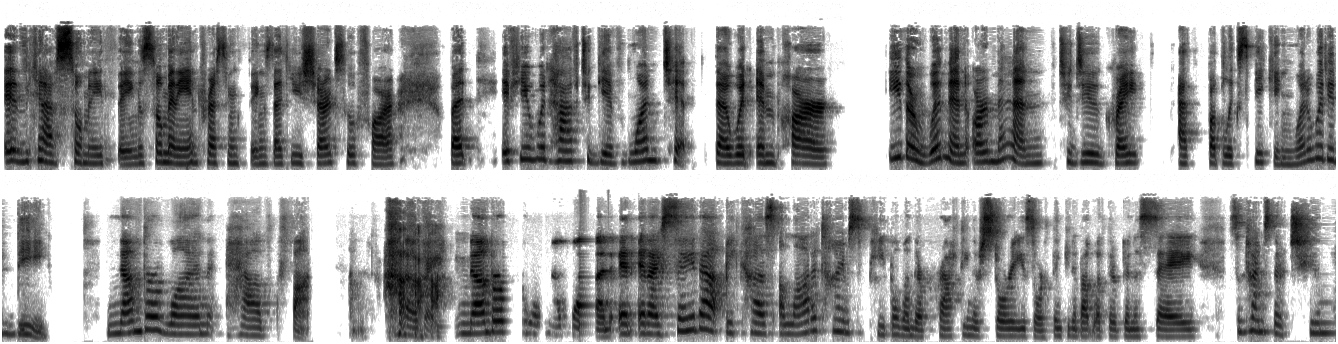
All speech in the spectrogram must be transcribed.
it, you have so many things, so many interesting things that you shared so far. But if you would have to give one tip that would empower either women or men to do great at public speaking, what would it be? Number one, have fun okay number one fun and and i say that because a lot of times people when they're crafting their stories or thinking about what they're going to say sometimes they're too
